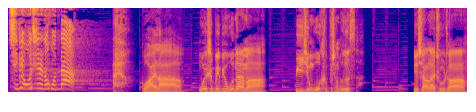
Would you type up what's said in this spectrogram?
欺骗我信任的混蛋！哎呀，乖啦，我也是被逼无奈嘛。毕竟我可不想饿死。你向来主张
